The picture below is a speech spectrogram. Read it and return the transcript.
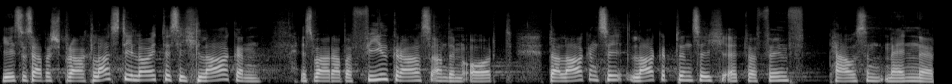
Jesus aber sprach, lass die Leute sich lagern. Es war aber viel Gras an dem Ort. Da lagerten sich etwa 5000 Männer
